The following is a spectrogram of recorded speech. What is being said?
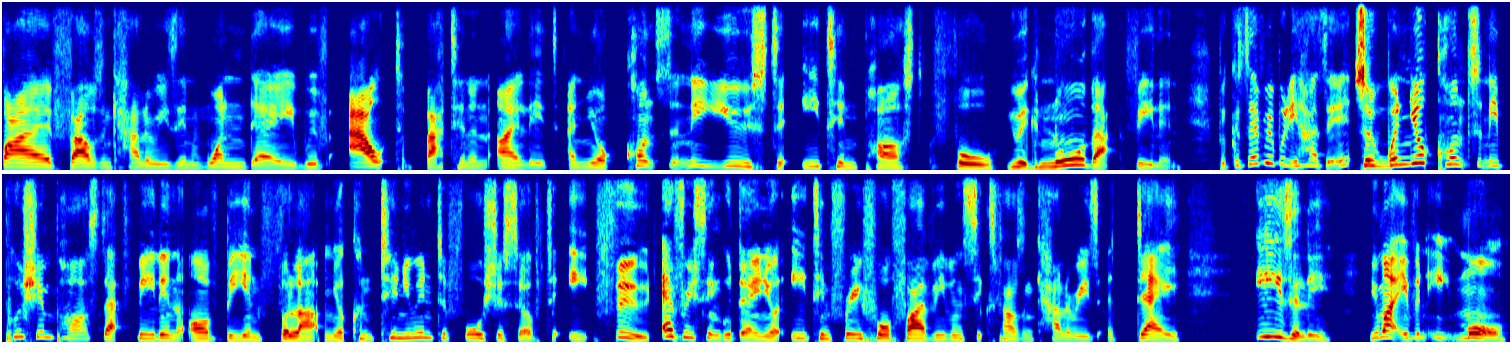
five thousand calories in one day without batting an eyelid, and you're constantly used to eating past full, you ignore that feeling because everybody has it. So when you're constantly pushing past that feeling of being full up and you're continuing to force yourself to eat food every single day, and you're eating three, four, five, even six thousand calories a day easily, you might even eat more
